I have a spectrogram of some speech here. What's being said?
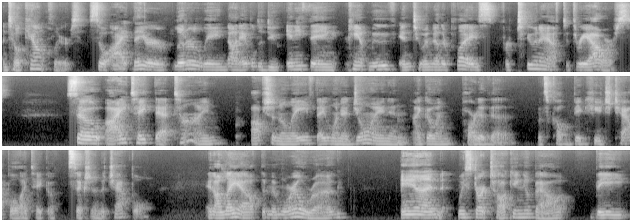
until count clears. So I they are literally not able to do anything, can't move into another place for two and a half to three hours. So I take that time optionally if they want to join and i go in part of the what's called big huge chapel i take a section of the chapel and i lay out the memorial rug and we start talking about the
